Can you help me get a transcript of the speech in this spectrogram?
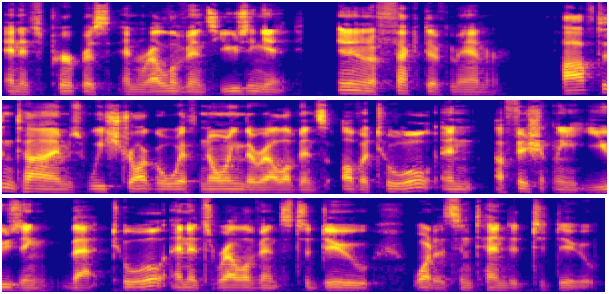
and its purpose and relevance using it in an effective manner. Oftentimes we struggle with knowing the relevance of a tool and efficiently using that tool and its relevance to do what it's intended to do.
